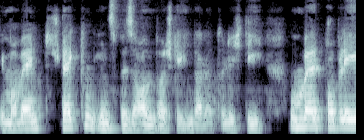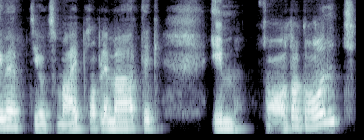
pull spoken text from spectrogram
im Moment stecken. Insbesondere stehen da natürlich die Umweltprobleme, CO2-Problematik im Vordergrund.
